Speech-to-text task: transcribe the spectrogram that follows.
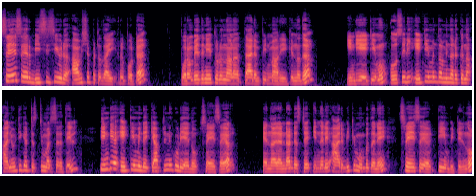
ശ്രേയസ് അയ്യർ ബി സി സിയോട് ആവശ്യപ്പെട്ടതായി റിപ്പോർട്ട്. പുറംവേദനയെ തുടർന്നാണ് താരം പിന്മാറിയിരിക്കുന്നത്. ഇന്ത്യ എ ടീമും ഓസ്ട്രേലിയ എ ടീമും തമ്മിൽ നടക്കുന്ന അനൗദ്യോഗിക ടെസ്റ്റ് മത്സരത്തിൽ ഇന്ത്യ എ ടീമിന്റെ ക്യാപ്റ്റനും കൂടിയായിരുന്നു ശ്രേയസ് അയ്യർ. എന്നാൽ രണ്ടാം ടെസ്റ്റ് ഇന്നലെ ആരംഭിക്കും മുമ്പ് തന്നെ ശ്രേയസ് ടീം വിട്ടിരുന്നു.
